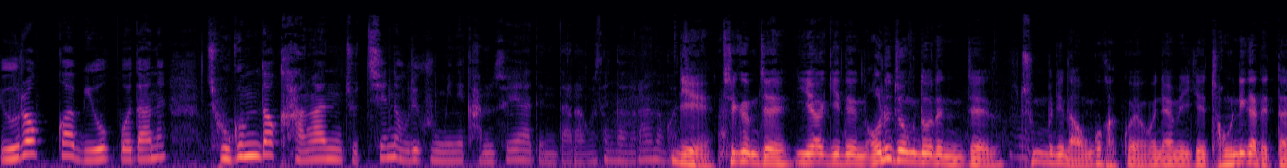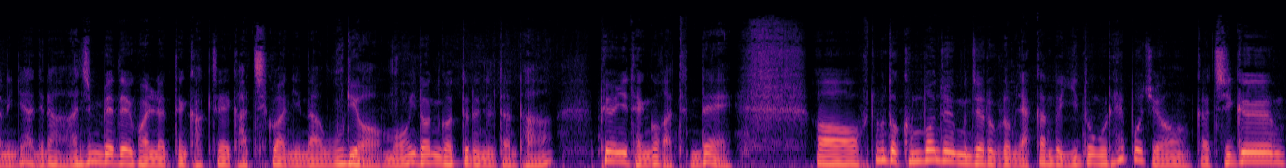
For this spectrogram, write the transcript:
유럽과 미국보다는 조금 더 강한 조치는 우리 국민이 감수해야 된다라고 생각을 하는 거죠. 예. 지금 이제 이야기는 어느 정도는 이제 충분히 나온 것 같고요. 왜냐하면 이게 정리가 됐다는 게 아니라 안심배대에 관련된 각자의 가치관이나 우려 뭐 이런 것들은 일단 다 표현이 된 것 같은데 어, 좀 더 근본적인 문제로 그럼 약간 더 이동을 해보죠. 그러니까 지금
